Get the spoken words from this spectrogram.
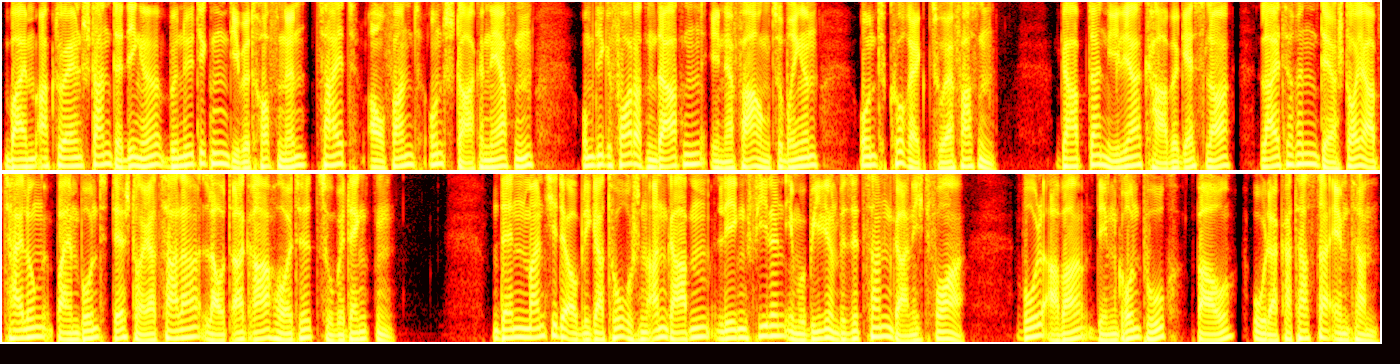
Beim aktuellen Stand der Dinge benötigen die Betroffenen Zeit, Aufwand und starke Nerven, um die geforderten Daten in Erfahrung zu bringen und korrekt zu erfassen, gab Daniela Kabe-Gessler, Leiterin der Steuerabteilung beim Bund der Steuerzahler laut Agrar heute zu bedenken. Denn manche der obligatorischen Angaben legen vielen Immobilienbesitzern gar nicht vor, wohl aber dem Grundbuch, Bau oder Katasterämtern.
